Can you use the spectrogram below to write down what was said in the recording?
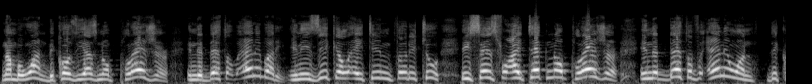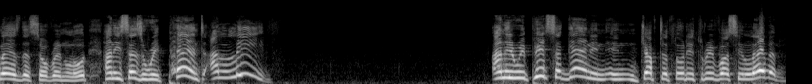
Number one, because he has no pleasure in the death of anybody. In Ezekiel 18, 32, he says, For I take no pleasure in the death of anyone, declares the sovereign Lord. And he says, Repent and leave. And he repeats again in, in chapter 33, verse 11.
